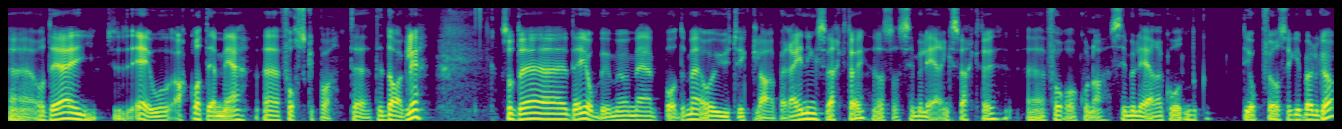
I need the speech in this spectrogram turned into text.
Eh, Og det er jo akkurat det vi eh, forsker på til, til daglig. Så det, det jobber vi med både med å utvikle beregningsverktøy, altså simuleringsverktøy, eh, for å kunne simulere hvordan de oppfører seg i bølger.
